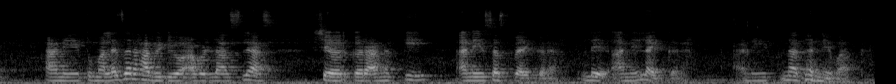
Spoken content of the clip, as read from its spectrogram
आणि तुम्हाला जर हा व्हिडिओ आवडला असल्यास शेअर करा नक्की आणि सबस्क्राईब करा. ले आणि लाईक करा. आणि ना धन्यवाद.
